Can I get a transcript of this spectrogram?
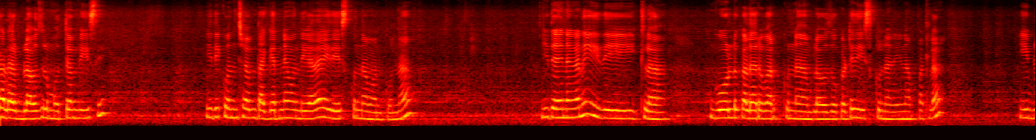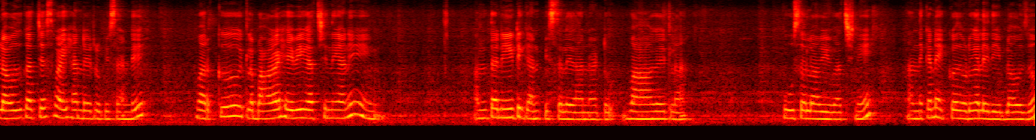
కలర్ బ్లౌజులు మొత్తం తీసి ఇది కొంచెం దగ్గరనే ఉంది కదా ఇది వేసుకుందాం అనుకున్నా. ఇదైనా కానీ ఇది ఇట్లా గోల్డ్ కలర్ వర్క్ ఉన్న బ్లౌజ్ ఒకటి తీసుకున్నా నేను అప్పట్లో. ఈ బ్లౌజ్కి వచ్చేసి ఫైవ్ హండ్రెడ్ రూపీస్ అండి. వర్క్ ఇట్లా బాగా హెవీగా వచ్చింది కానీ అంత నీట్గా అనిపిస్తలేదు అన్నట్టు. బాగా ఇట్లా పూసలు అవి వచ్చినాయి. అందుకని ఎక్కువ తొడగలేదు ఈ బ్లౌజు.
